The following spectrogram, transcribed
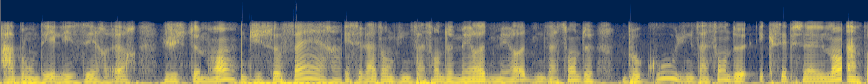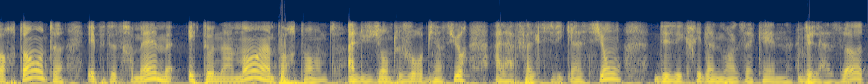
abondé les erreurs, justement, du sophère. Et cela donc d'une façon de méode, méode, d'une façon de beaucoup, d'une façon de exceptionnellement importante, et peut-être même étonnamment importante. Allusion toujours, bien sûr, à la falsification des écrits de la Zaken. Velazot,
